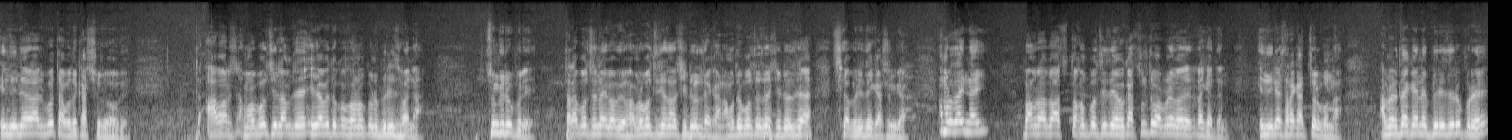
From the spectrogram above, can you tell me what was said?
ইঞ্জিনিয়ার আসব, তারপরে কাজ শুরু হবে। তো আবার আমরা বলছিলাম যে, এইভাবে তো কখনো কোনো ব্রিজ হয় না। চুঙ্গির উপরে। তারা বলছে না, এইভাবে আমরা বলছি যে শিডিউল দেখান। আমাদের বলছে যে শিডিউল যে সেবা ব্রিজ দেখে আসেন গা। আমরা যাই নাই। বা আমরা বাস তখন বলছি যে এভাবে কাজ চলতে পারব না রেখে দেন। ইঞ্জিনিয়ার ছাড়া কাজ চলবো না। আপনারা দেখেন ব্রিজের উপরে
